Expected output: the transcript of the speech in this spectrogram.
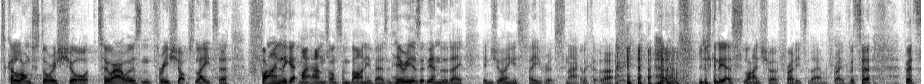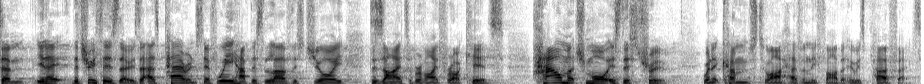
to cut a long story short, two hours and three shops later, finally get my hands on some Barny Bears, and here he is at the end of the day enjoying his favorite snack. Look at that. You're just going to get a slideshow of Freddie today, I'm afraid. But, uh, but um, you know, the truth is, though, is that as parents, you know, if we have this love, this joy, desire to provide for our kids, how much more is this true? When it comes to our Heavenly Father who is perfect.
